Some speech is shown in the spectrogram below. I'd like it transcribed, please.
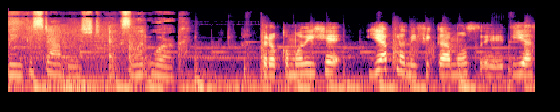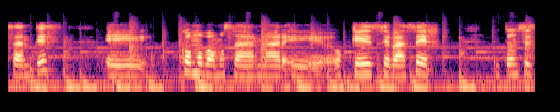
link established. Excellent work. Pero como dije, ya planificamos eh, días antes eh, cómo vamos a armar o qué se va a hacer. Entonces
